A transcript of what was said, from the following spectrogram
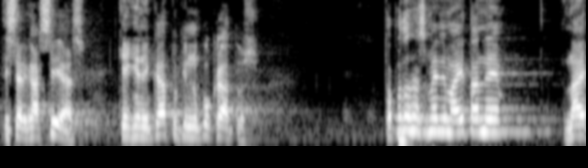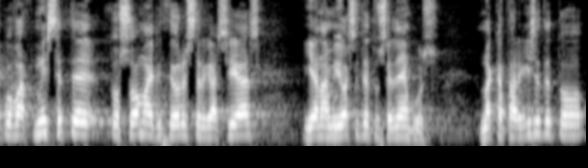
της εργασίας και γενικά του κοινωνικού κράτους. Το πρώτο σας μέλημα ήταν να υποβαθμίσετε το σώμα επιθεώρησης εργασίας για να μειώσετε τους ελέγχους, να καταργήσετε το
